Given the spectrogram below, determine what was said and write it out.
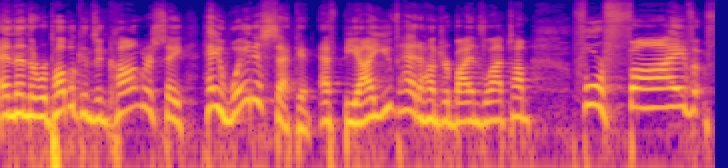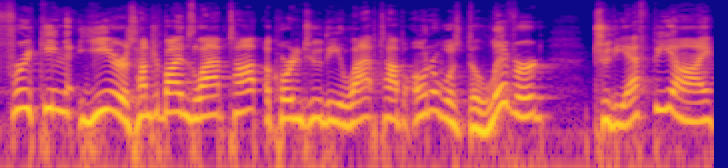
And then the Republicans in Congress say, hey, wait a second, FBI, you've had Hunter Biden's laptop for five freaking years. Hunter Biden's laptop, according to the laptop owner, was delivered to the FBI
